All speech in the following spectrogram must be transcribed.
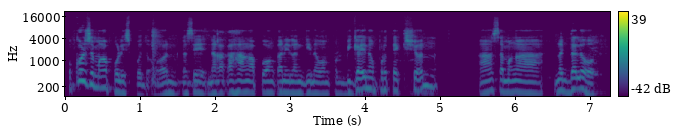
Of course, yung mga police po doon kasi nakakahanga po ang kanilang ginawang pagbigay ng protection ah, sa mga nagdalo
